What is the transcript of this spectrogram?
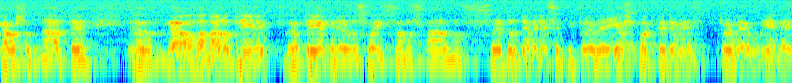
kao što znate, veoma malo prijatelja za svoju samostalnost, sve do 91. Još potkaj 91. u vrijeme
